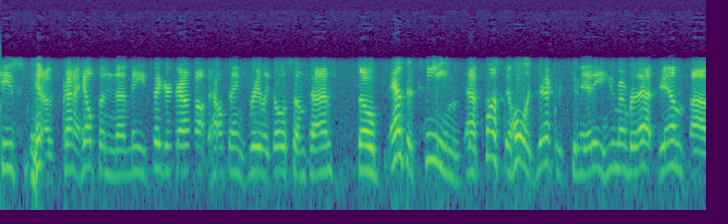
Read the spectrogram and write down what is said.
she's you know kind of helping uh, me figure out how things really go sometimes. So as a team, uh, plus the whole executive committee, you remember that, Jim? Uh,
